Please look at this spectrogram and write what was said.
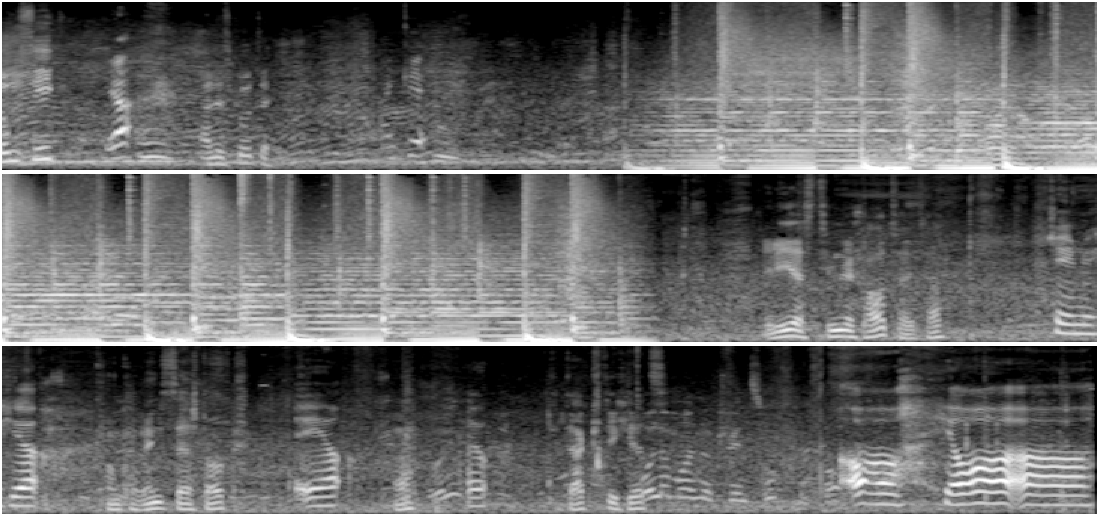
Zum Sieg. Ja. Alles Gute. Danke. Elias, ziemlich hart heute. Ja? Ziemlich, ja. Konkurrenz sehr stark. Ja. Ja? Ja. Die Taktik jetzt. Oh, ja,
